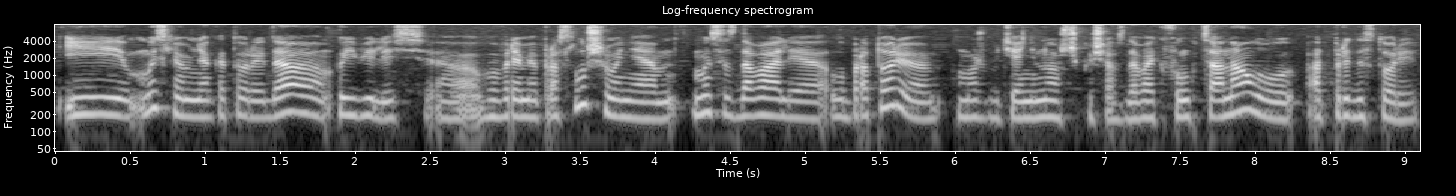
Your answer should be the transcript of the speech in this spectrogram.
и мысли у меня, которые, да, появились э, во время прослушивания, мы создавали лабораторию, может быть, я немножечко сейчас давай к функционалу от предыстории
